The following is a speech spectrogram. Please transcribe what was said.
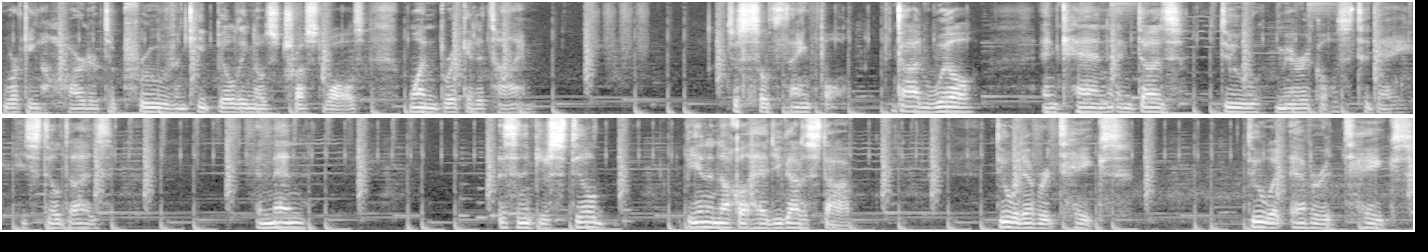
working harder to prove and keep building those trust walls, one brick at a time. Just so thankful. God will and can and does do miracles today. He still does. And men, listen, if you're still being a knucklehead, you got to stop. Do whatever it takes. Do whatever it takes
